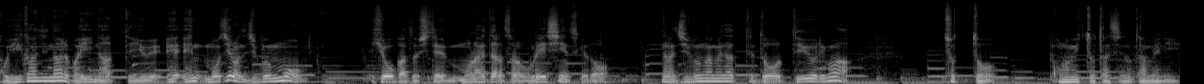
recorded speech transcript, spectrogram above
こういい感じになればいいなっていうええもちろん自分も評価としてもらえたらそれは嬉しいんですけどなんか自分が目立ってどうっていうよりはちょっとこの人たちのために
